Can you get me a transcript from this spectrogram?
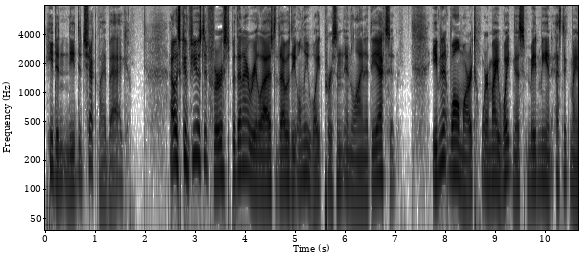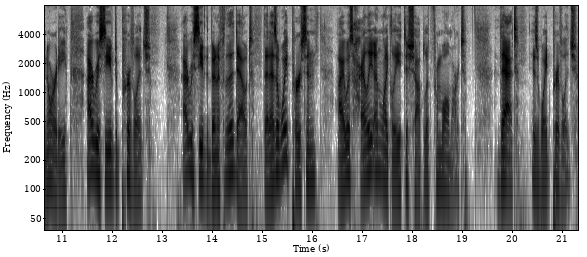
He didn't need to check my bag. I was confused at first, but then I realized that I was the only white person in line at the exit. Even at Walmart, where my whiteness made me an ethnic minority, I received a privilege. I received the benefit of the doubt that as a white person, I was highly unlikely to shoplift from Walmart. That is white privilege.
